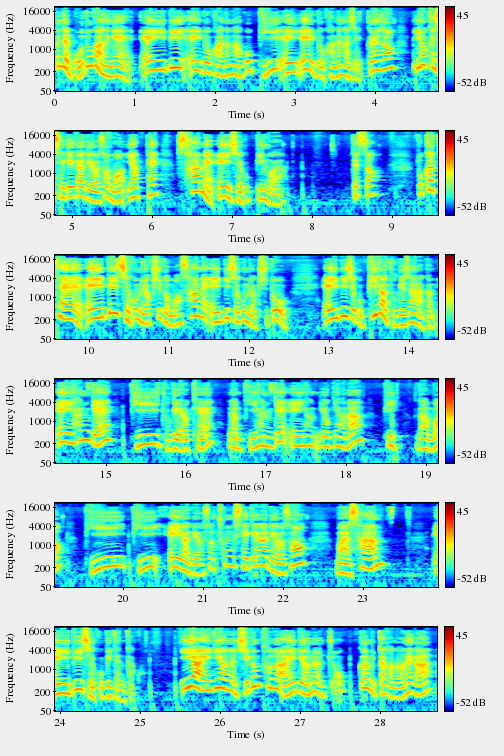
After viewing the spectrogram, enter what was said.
근데 모두 가능해. A b a도 가능하고 b a a도 가능하지. 그래서 이렇게 세 개가 되어서 뭐 이 앞에 3의 a 제곱 b인 거야. 됐어 똑같아. Ab 제곱 역시도 뭐 3의 ab 제곱 역시도 ab 제곱 b가 두 개잖아. 그럼 a 한 개 b 두 개 이렇게. 그다음 b 한 개 a 한 여기 하나 b. 그다음 뭐 b b a가 되어서 총 세 개가 되어서 뭐야? 3 ab 제곱이 된다고. 이 아이디어는 지금 푸는 아이디어는 조금 이따가 너네가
